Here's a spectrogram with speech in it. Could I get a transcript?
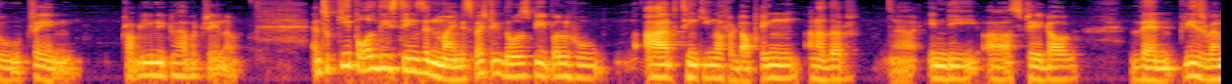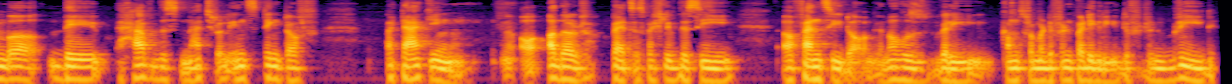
to train. Probably you need to have a trainer. And so keep all these things in mind especially those people who are thinking of adopting another uh, indie uh, stray dog then please remember they have this natural instinct of attacking other pets especially if they see a fancy dog, you know, who's very comes from a different pedigree, different breed,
